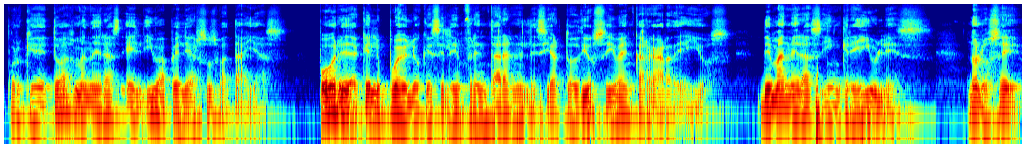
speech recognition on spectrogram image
porque de todas maneras Él iba a pelear sus batallas. Pobre de aquel pueblo que se le enfrentara en el desierto, Dios se iba a encargar de ellos, de maneras increíbles. No lo sé,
